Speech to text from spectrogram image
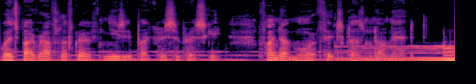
Words by Ralph Lovegrove, music by Chris Zabriskie. Find out more at fictoplasm.net.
